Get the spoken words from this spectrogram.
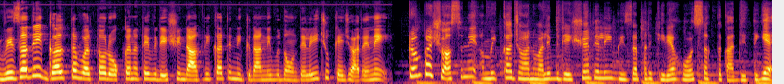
ਵੀਜ਼ਾ ਦੀ ਗਲਤ ਵਰਤੋਂ ਰੋਕਣ ਅਤੇ ਵਿਦੇਸ਼ੀ ਨਾਗਰਿਕਾਂ ਤੇ ਨਿਗਰਾਨੀ ਵਧਾਉਣ ਦੇ ਲਈ ਚੁੱਕੇ ਜਾ ਰਹੇ ਨੇ। ਟਰੰਪ ਪ੍ਰਸ਼ਾਸਨ ਨੇ ਅਮਰੀਕਾ ਜਾਣ ਵਾਲੇ ਵਿਦੇਸ਼ੀਆਂ ਦੇ ਲਈ ਵੀਜ਼ਾ ਪ੍ਰਕਿਰਿਆ ਹੋਰ ਸਖਤ ਕਰ ਦਿੱਤੀ ਹੈ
